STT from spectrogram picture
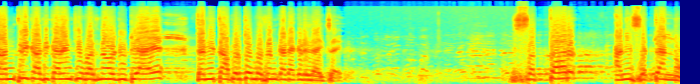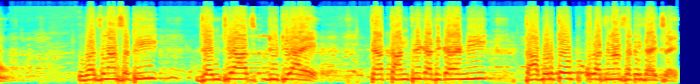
तांत्रिक अधिकाऱ्यांची वजनावर ड्युटी आहे त्यांनी ताबडतोब वजन काट्याकडे जायचं आहे सत्तर आणि सत्त्याण्णव. वजनासाठी ज्यांची आज ड्युटी आहे त्या तांत्रिक अधिकाऱ्यांनी ताबडतोब वजनासाठी जायचं आहे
